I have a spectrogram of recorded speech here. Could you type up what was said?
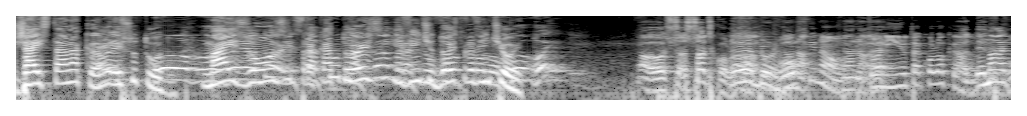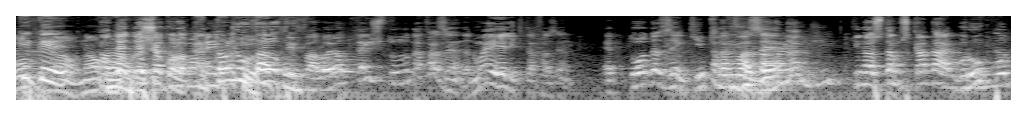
Já está na Câmara é isso? isso tudo. Ô, ô, Mais vereador, 11 para 14 Câmara, e 22 para 28. Colocou. Oi? Não, só, só de colocar. Vereador, o Wolf não, não, não, o Toninho está colocando. Não, Mas o que que... Não, não, não, não deixa eu colocar. Então, o que o Wolf falou é o que tem estudo da Fazenda, não é ele que está fazendo. É todas as equipes da Fazenda que nós estamos, cada grupo,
